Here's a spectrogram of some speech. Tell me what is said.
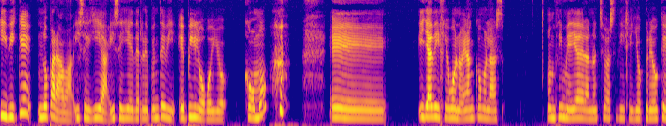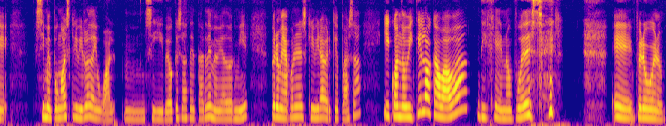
y vi que no paraba y seguía y seguía y de repente vi epílogo y yo ¿cómo? eh, y ya dije, bueno, eran como las once y media de la noche así. Dije, yo creo que si me pongo a escribirlo da igual. Mm, si veo que se hace tarde me voy a dormir, pero me voy a poner a escribir a ver qué pasa. Y cuando vi que lo acababa, dije, no puede ser. eh, pero bueno,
